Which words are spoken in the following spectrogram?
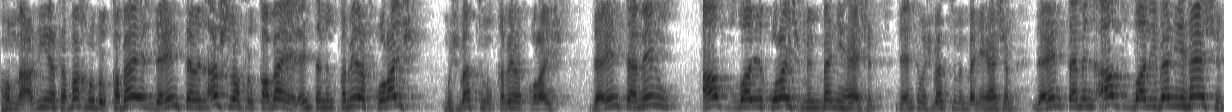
هم قاعدين يتفاخروا بالقبائل ده أنت من أشرف القبائل أنت من قبيلة قريش مش بس من قبيلة قريش ده أنت من أفضل قريش من بني هاشم. ده أنت مش بس من بني هاشم ده أنت من أفضل بني هاشم.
